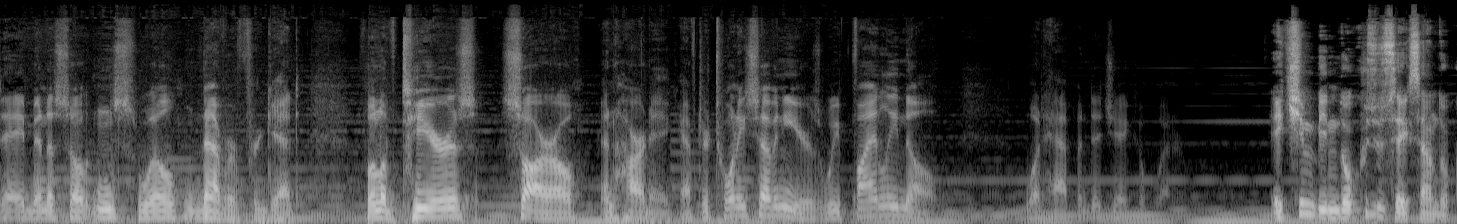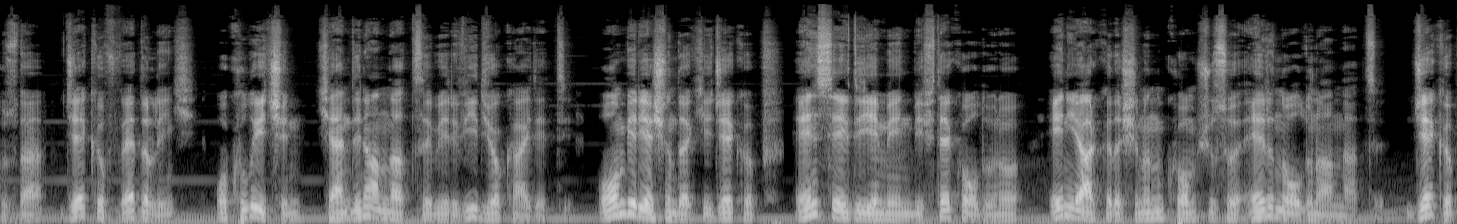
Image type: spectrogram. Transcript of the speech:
Day Minnesotans will never forget, full of tears, sorrow, and heartache. After 27 years, we finally know what happened to Jacob. Ekim 1989'da Jacob Wetterling okulu için kendini anlattığı bir video kaydetti. 11 yaşındaki Jacob en sevdiği yemeğin biftek olduğunu, en iyi arkadaşının komşusu Aaron olduğunu anlattı. Jacob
